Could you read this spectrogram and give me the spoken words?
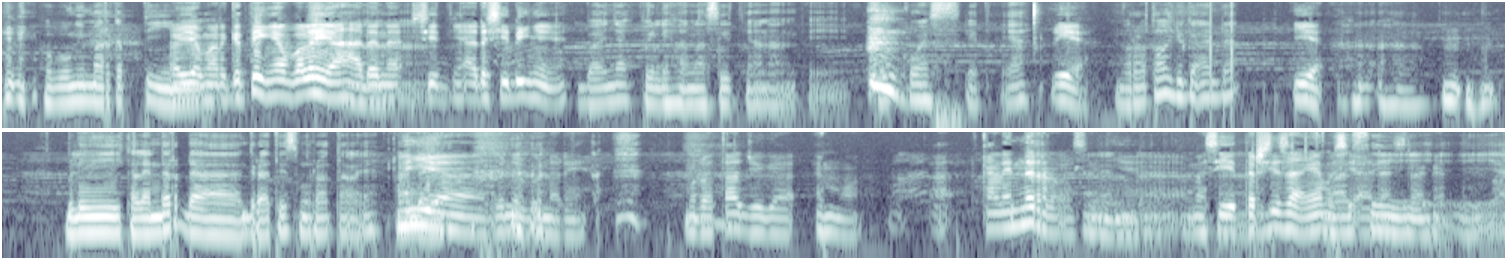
hubungi marketing. oh iya marketing ya boleh ya ada nasibnya ada CD-nya ya. Banyak pilihan nasibnya nanti. Request gitu ya. Iya. Murotal juga ada. Iya. Beli kalender udah gratis murotal ya. Ada ya? Iya, benar-benar ya. Murotal juga eh, ah, kalender maksudnya masih tersisa ya masih, ada silakan. iya.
